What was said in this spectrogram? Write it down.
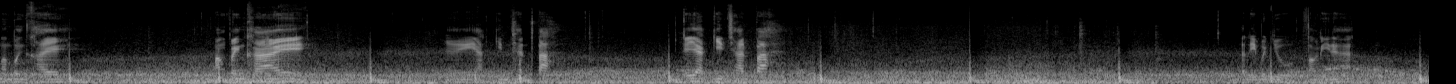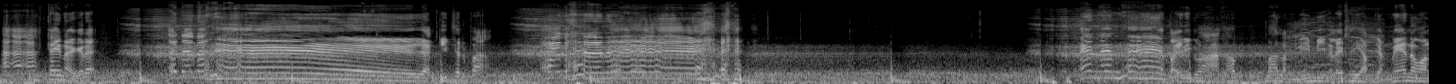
มันเป็นใคร เป็นใครเอ้ยอยากกินฉันปะเอ้ยอยากกินฉันปะอันนี้มันอยู่ฝั่งนี้นะฮะอะอ่ใกล้หน่อยก็ได้อันนั้นอยากกินฉันปะอันนั้นนะไปดีกว่าครับ บ้านหลังนี้มีอะไรขยับอย่างแน่นอน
